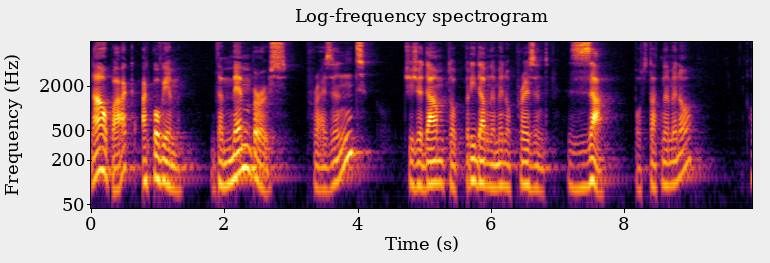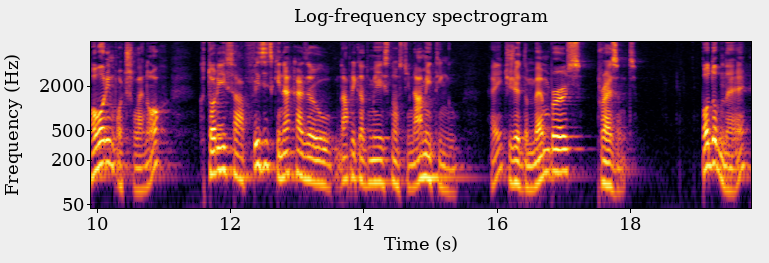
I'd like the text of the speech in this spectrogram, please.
Naopak, ak poviem the members present, čiže dám to prídavné meno present za podstatné meno, hovorím o členoch, ktorí sa fyzicky nachádzajú napríklad v miestnosti na meetingu. Hej? Čiže the members present. Podobné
